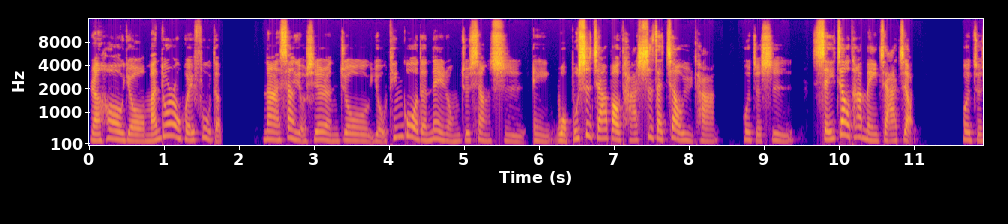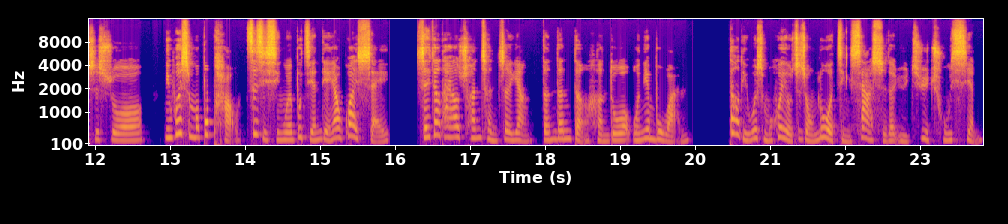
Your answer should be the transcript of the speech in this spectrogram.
然后有蛮多人回复的。那像有些人就有听过的内容，就像是哎，我不是家暴他，是在教育他，或者是谁叫他没家教，或者是说。你为什么不跑？自己行为不检点，要怪谁？谁叫他要穿成这样？等等等，很多我念不完。到底为什么会有这种落井下石的语句出现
